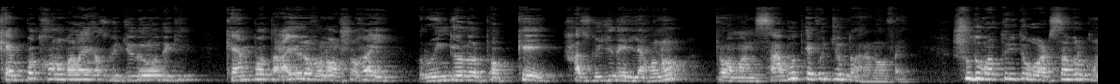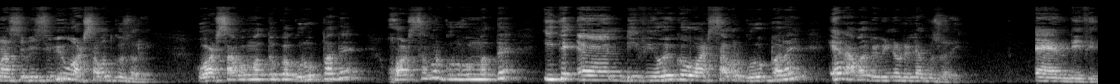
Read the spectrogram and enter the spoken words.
ক্যাম্পত কোনো বালাই সাজ গুজ্য দনও দেখি। ক্যাম্পত আয়ের কোনো অসহায় রোহিঙ্গলর পক্ষে সাজ গুজ্য কোনো প্রমাণ সাবুত এ পর্যন্ত আনা পাই। শুধুমাত্র ইতো হোয়াটসঅ্যাপের কোনা সিবি সিবি হোয়াটসঅ্যাপত গুজরে। হোয়াটসঅ্যাপের মধ্যে গ্রুপ বাঁধে হোয়াটসঅ্যাপের গ্রুপের মধ্যে ইতে এন ডিভি হয়ে গো হোয়াটসঅ্যাপের গ্রুপ বানাই, এর আবার বিভিন্ন ডিলা গুজরে। এন ডিভি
